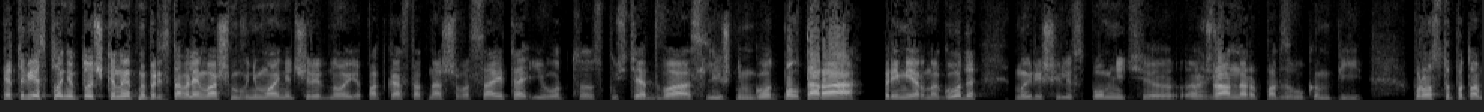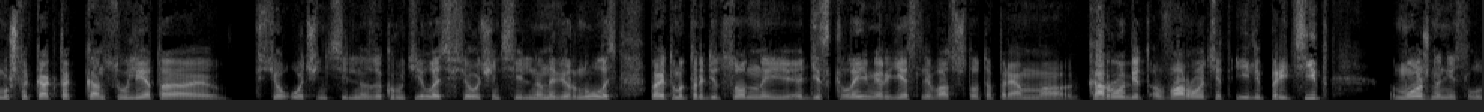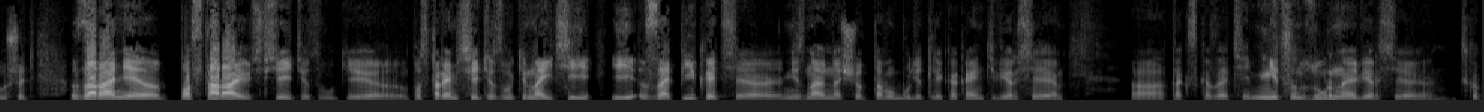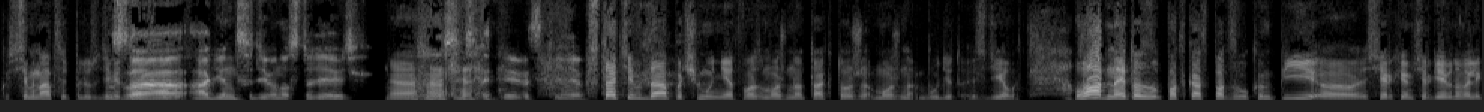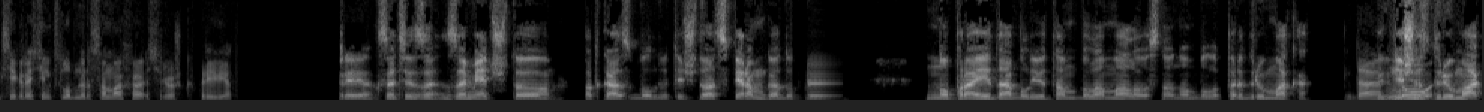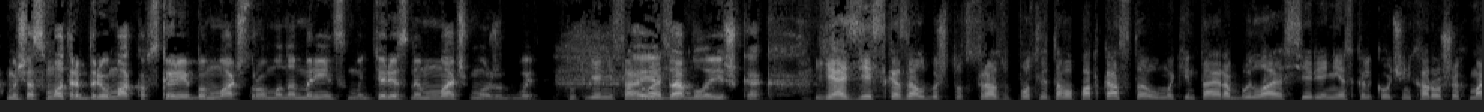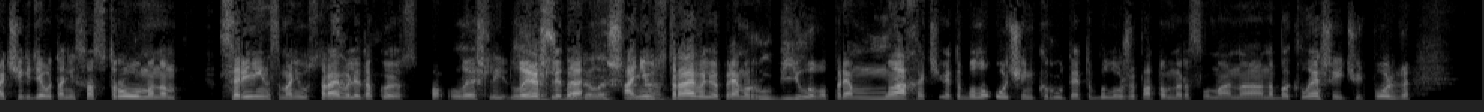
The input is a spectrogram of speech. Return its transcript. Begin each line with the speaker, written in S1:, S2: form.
S1: Это VSPlanet.net. Мы представляем вашему вниманию очередной подкаст от нашего сайта. И вот э, спустя два с лишним года, полтора примерно года, мы решили вспомнить э, жанр под звуком Пи. Просто потому что как-то к концу лета все очень сильно закрутилось, все очень сильно навернулось. Поэтому традиционный дисклеймер, если вас что-то прям э, коробит, воротит или притит, можно не слушать. Заранее постараюсь все эти звуки, постараемся все эти звуки найти и запикать. Э, не знаю насчет того, будет ли какая-нибудь версия, э, так сказать, нецензурная версия, сколько, 17 плюс 19?
S2: За 11.99.
S1: Кстати, да, почему нет? Возможно, так тоже можно будет сделать. Ладно, это подкаст под звуком Пи. Э, Сергей Сергеевна, Алексей Красильник, Слобный Росомаха. Сережка, привет.
S2: Привет. Кстати, за заметь, что подкаст был в 2021 году, но про AEW там было мало, в основном было про Дрю Мака. Да. И где ну... сейчас Дрю Мак? Мы сейчас смотрим Дрю Маков, скорее бы матч с Романом Рейнсом, интересный матч может быть.
S1: Тут я не согласен.
S2: А AEW, видишь как.
S1: Я здесь сказал бы, что сразу после того подкаста у Макинтайра была серия несколько очень хороших матчей, где вот они со Строуманом с Рейнсом, они устраивали такое, Лэшли, Лэшли, да, Лэшли, они да. устраивали прям рубилово, прям Махач, это было очень круто, это было уже потом на Рестлмании, на, на Бэклэше и чуть позже.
